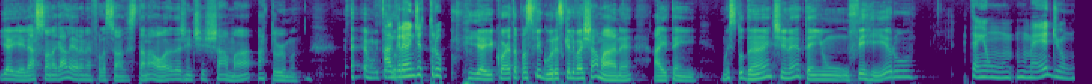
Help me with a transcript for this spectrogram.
E aí ele aciona a galera, né? Fala assim, ó, está na hora da gente chamar a turma. É muito A louco. grande trupe. E aí corta pras figuras que ele vai chamar, né? Aí tem um estudante, né? Tem um, um ferreiro, Tem um, um médium.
